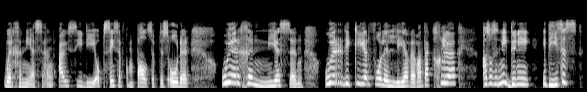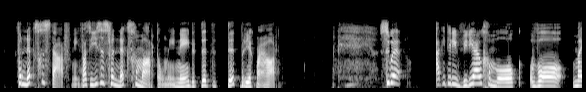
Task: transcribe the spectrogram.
oor genesing, OCD, obsessive compulsive disorder oor genesing, oor die kleurvolle lewe want ek glo as ons dit nie doen nie, het Jesus vir niks gesterf nie. Was Jesus vir niks gemartel nie, nê? Nee, dit, dit dit dit breek my hart. So ek het hierdie video gemaak waar my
